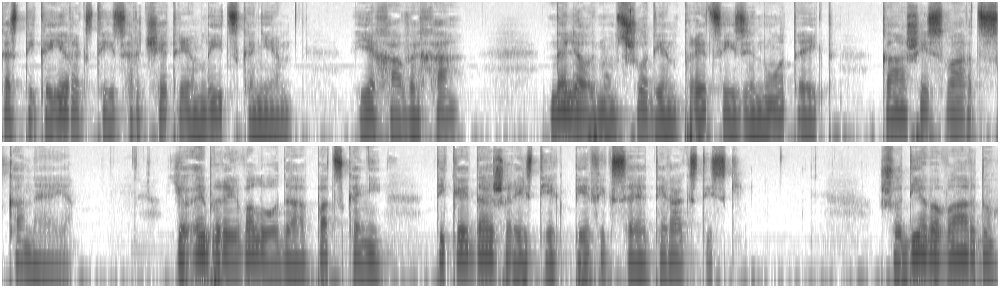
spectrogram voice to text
kas tika ierakstīts ar četriem līdzskaņiem, JHVH, neļauj mums šodien precīzi noteikt, kā šis vārds skanēja, jo ebreju valodā patskaņi tikai dažreiz tiek piefiksēti rakstiski. Šo dieva vārdu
